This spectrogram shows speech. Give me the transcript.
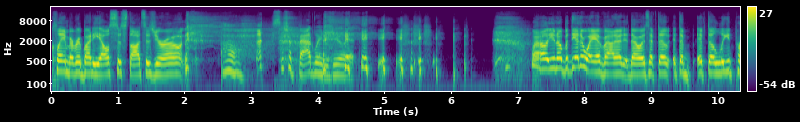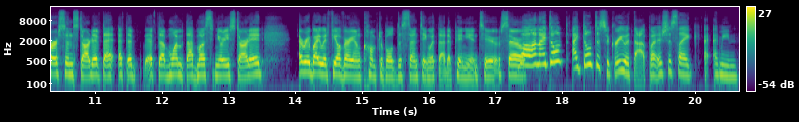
claim everybody else's thoughts as your own. oh, such a bad way to do it. well, you know, but the other way about it though is if the if the if the lead person started, if the if the if the one with that most seniority started, everybody would feel very uncomfortable dissenting with that opinion too. So well, and I don't I don't disagree with that, but it's just like I mean,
